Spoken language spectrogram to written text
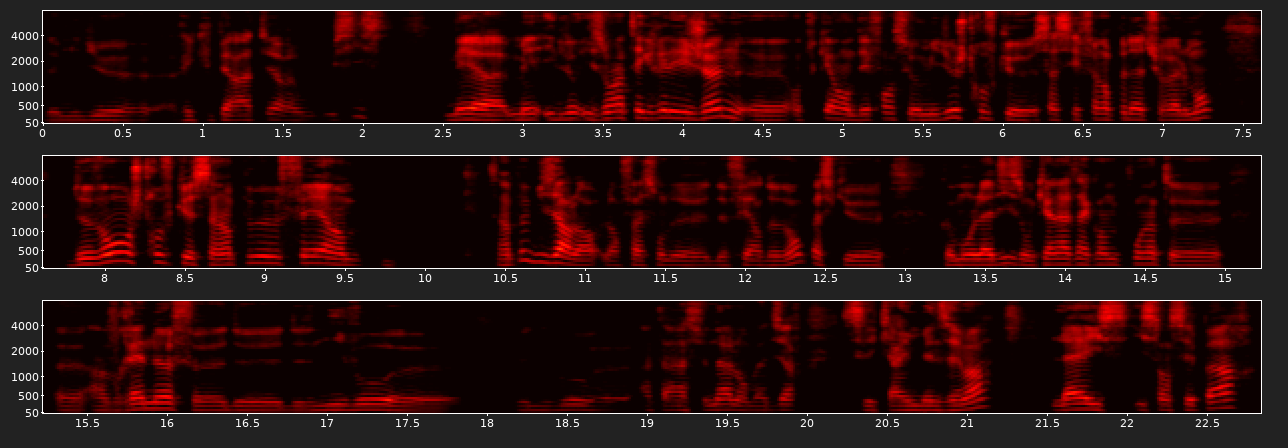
milieu récupérateur ou 6. Mais, euh, mais ils, ils ont intégré les jeunes, euh, en tout cas en défense et au milieu. Je trouve que ça s'est fait un peu naturellement. Devant, je trouve que c'est un peu fait un, c'est un peu bizarre leur, façon de, faire devant parce que, comme on l'a dit, ils ont qu'un attaquant de pointe, euh, euh, un vrai neuf euh, de, niveau, international, on va dire, c'est Karim Benzema. Là, il, s'en sépare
